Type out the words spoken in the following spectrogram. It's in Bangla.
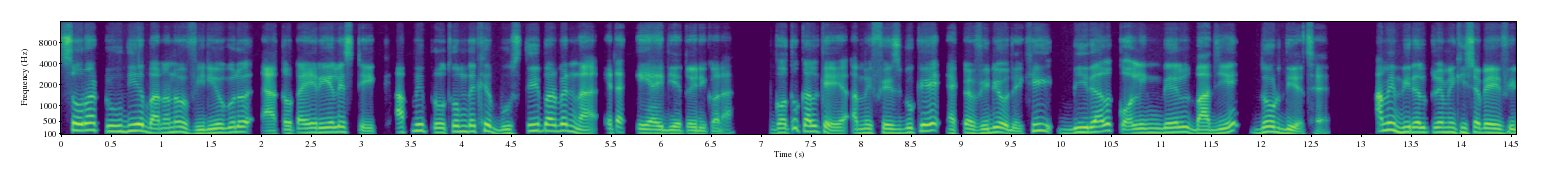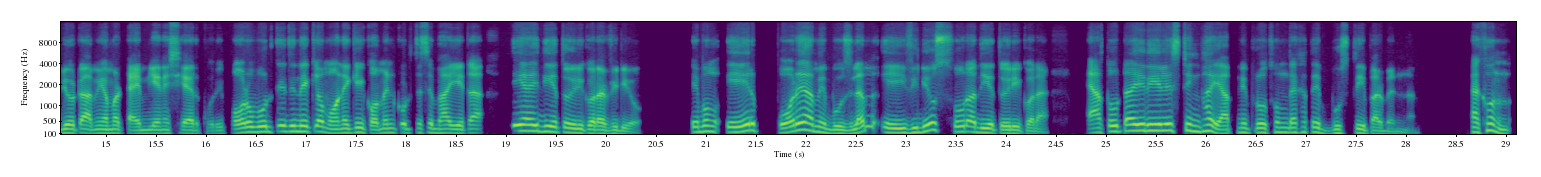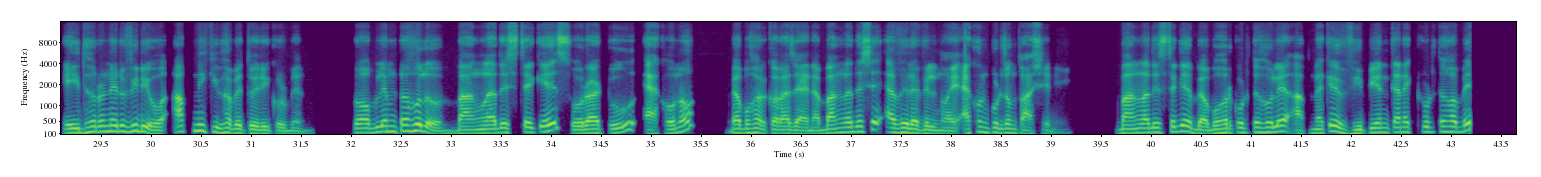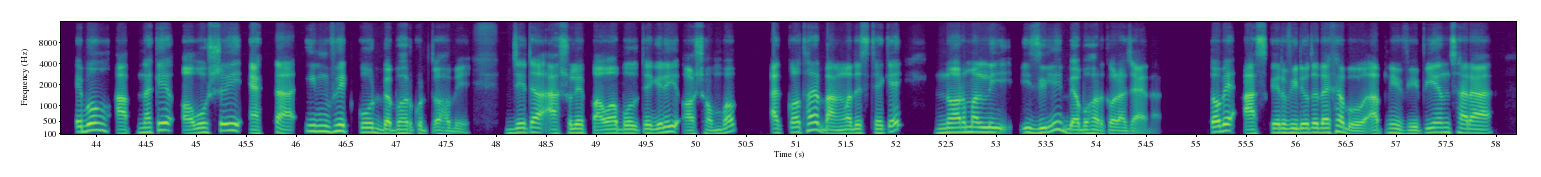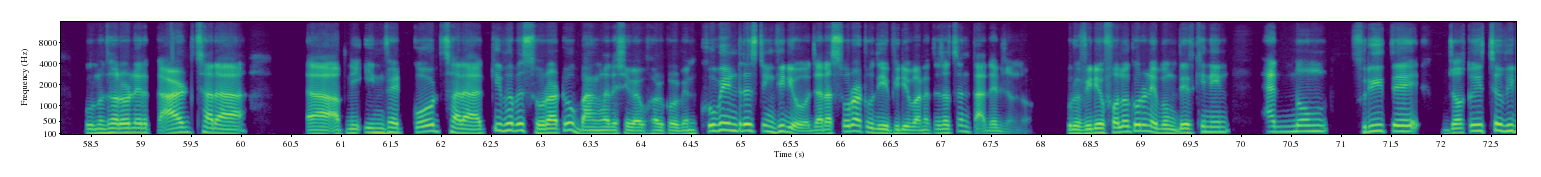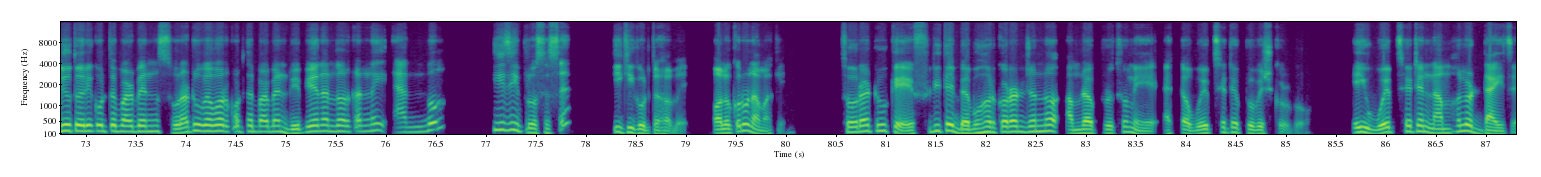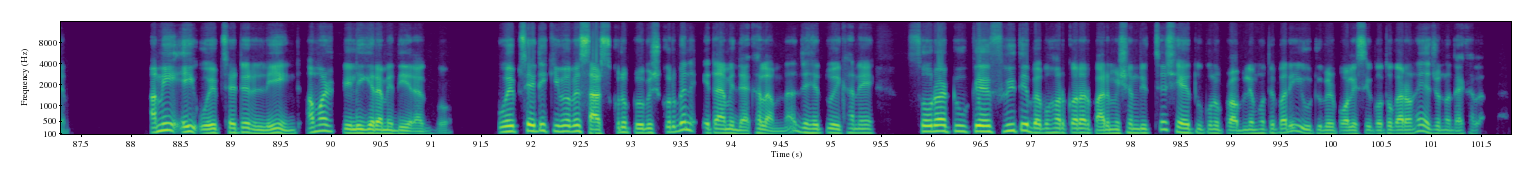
সোরা টু দিয়ে বানানো ভিডিওগুলো এতটাই রিয়েলিস্টিক, আপনি প্রথম দেখে বুঝতেই পারবেন না এটা এআই দিয়ে তৈরি করা। গতকালকে আমি ফেসবুকে একটা ভিডিও দেখি, বিড়াল কলিং বেল বাজিয়ে দৌড় দিয়েছে। আমি বিড়াল প্রেমিক হিসেবে এই ভিডিওটা আমি আমার টাইমলাইনে শেয়ার করি। পরবর্তীতে দেখলাম অনেকেই কমেন্ট করতেছে, "ভাই এটা এআই দিয়ে তৈরি করা ভিডিও।" এবং এর পরে আমি বুঝলাম এই ভিডিও সোরা দিয়ে তৈরি করা। এতটাই রিয়েলিস্টিক ভাই আপনি প্রথম দেখাতে বুঝতেই পারবেন না। এখন এই ধরনের ভিডিও আপনি কীভাবে তৈরি করবেন? প্রবলেমটা হলো বাংলাদেশ থেকে সোরা টু এখনও ব্যবহার করা যায় না। বাংলাদেশে অ্যাভেলেবেল নয়, এখন পর্যন্ত আসেনি। বাংলাদেশ থেকে ব্যবহার করতে হলে আপনাকে ভিপিএন কানেক্ট করতে হবে এবং আপনাকে অবশ্যই একটা ইনভেট কোড ব্যবহার করতে হবে। যেটা আসলে পাওয়া বলতে গেলেই অসম্ভব। এক কথায় বাংলাদেশ থেকে নরমালি ইজিলি ব্যবহার করা যায় না। তবে আজকের ভিডিওতে দেখাবো আপনি ভিপিএন ছাড়া, কোনো ধরনের কার্ড ছাড়া, আপনি ইনভাইট কোড ছাড়া কীভাবে সোরা 2 বাংলাদেশে ব্যবহার করবেন। খুবই ইন্টারেস্টিং ভিডিও যারা সোরা 2 দিয়ে ভিডিও বানাতে যাচ্ছেন তাদের জন্য। পুরো ভিডিও ফলো করুন এবং দেখে নিন একদম ফ্রিতে যত ইচ্ছে ভিডিও তৈরি করতে পারবেন, সোরা 2 ব্যবহার করতে পারবেন, ভিপিএন এর দরকার নেই। একদম ইজি প্রসেসে কি, কি করতে হবে ফলো করুন আমাকে। সোরা টুকে ফ্রিতে ব্যবহার করার জন্য আমরা প্রথমে একটা ওয়েবসাইটে প্রবেশ করব। এই ওয়েবসাইটের নাম হলো ডাইজেম আমি এই ওয়েবসাইটের লিঙ্ক আমার টেলিগ্রামে দিয়ে রাখব। ওয়েবসাইটে কীভাবে সার্চ করে প্রবেশ করবেন এটা আমি দেখালাম না। যেহেতু এখানে সোরা টুকে ফ্রিতে ব্যবহার করার পারমিশন দিচ্ছে, সেহেতু কোনো প্রবলেম হতে পারে ইউটিউবের পলিসিগত কারণে, এজন্য দেখালাম না।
